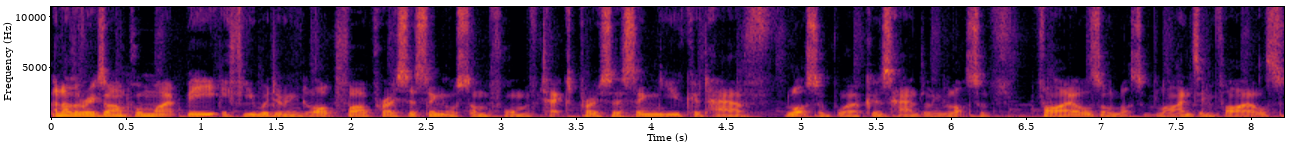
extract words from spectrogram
Another example might be if you were doing log file processing or some form of text processing, you could have lots of workers handling lots of files or lots of lines in files.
